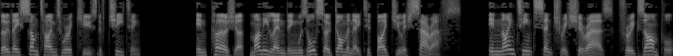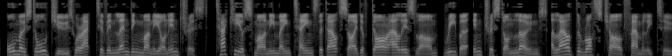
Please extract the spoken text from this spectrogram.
though they sometimes were accused of cheating. In Persia, money lending was also dominated by Jewish sarafs. In 19th-century Shiraz, for example, almost all Jews were active in lending money on interest. Taqi Usmani maintains that outside of Dar al-Islam, riba interest on loans allowed the Rothschild family to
